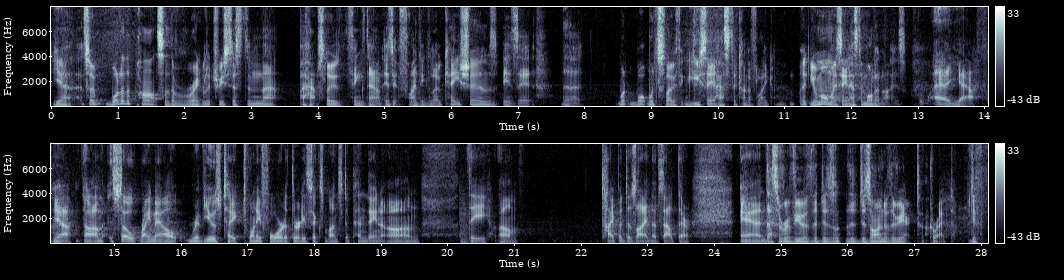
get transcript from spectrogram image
Yeah. So, what are the parts of the regulatory system that perhaps slow things down? Is it finding locations? Is it the what what would slow things? You say it has to kind of like you're almost saying it has to modernize. Uh, yeah, yeah. Um, so right now, reviews take 24 to 36 months, depending on the um, type of design that's out there. And That's a review of the des- the design of the reactor. correct. But if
